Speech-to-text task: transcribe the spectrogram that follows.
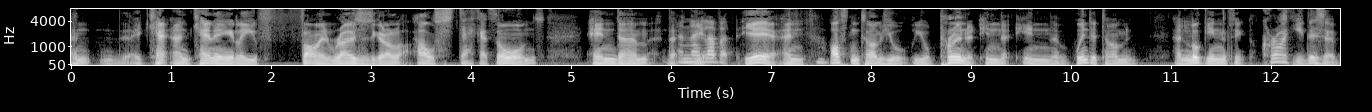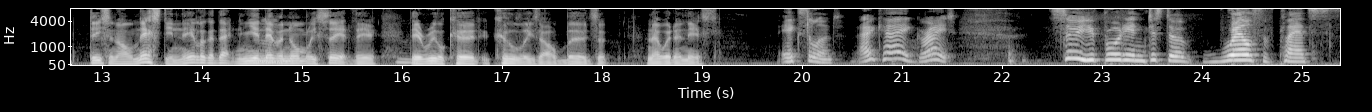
and they can uncannily fine roses have got a whole stack of thorns. And um, the- And they yeah, love it. Yeah, and oftentimes you'll you'll prune it in the in the winter time and, and look in and think, crikey, there's a decent old nest in there. Look at that, and you Mm. never normally see it. They're they're real cur- cool these old birds that know where to nest. Excellent. Okay, great. Sue, you've brought in just a wealth of plants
